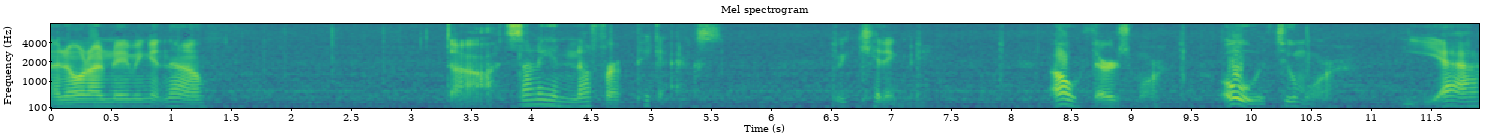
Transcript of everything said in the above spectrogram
I know what I'm naming it now. Ah, it's not even enough for a pickaxe. Are you kidding me? Oh, there's more. Oh, two more. Yeah.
